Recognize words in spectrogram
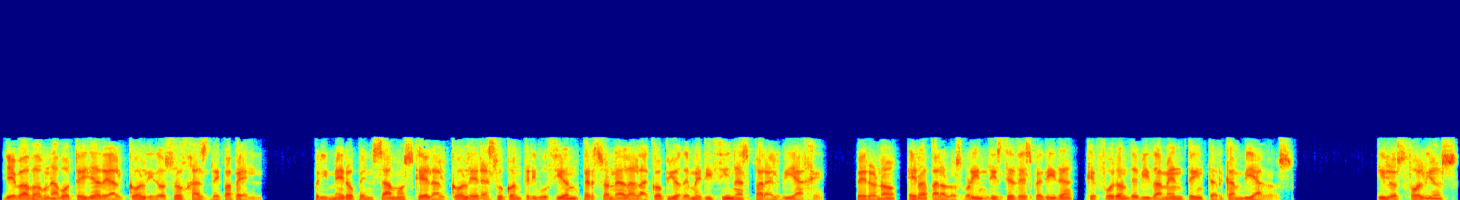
Llevaba una botella de alcohol y dos hojas de papel. Primero pensamos que el alcohol era su contribución personal al acopio de medicinas para el viaje. Pero no, era para los brindis de despedida, que fueron debidamente intercambiados. ¿Y los folios?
